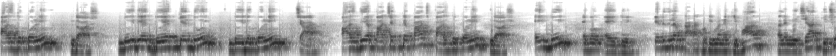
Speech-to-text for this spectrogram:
পাঁচ দুকোনি দশ। দুই দিয়ে দুই এককে দুই দুই দুকোনি চার। পাঁচ দিয়ে পাঁচ এককে পাঁচ পাঁচ দুকোনি দশ। এই দুই এবং এই দুই। কেটে দিলাম কাটাকুটি মানে কি ভাগ? তাহলে নিচে আর কিছু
